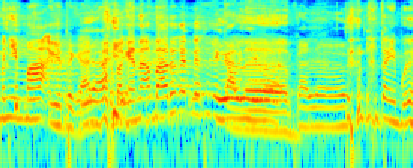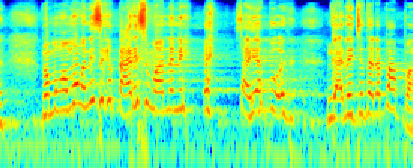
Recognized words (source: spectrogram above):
menyimak gitu kan. Iya, Sebagai anak baru kan biasanya Iya, kalem. iya, kalem. Tantang ibu. Ngomong-ngomong ini sekretaris mana nih? Eh, saya Bu. Nggak ada catat apa-apa.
